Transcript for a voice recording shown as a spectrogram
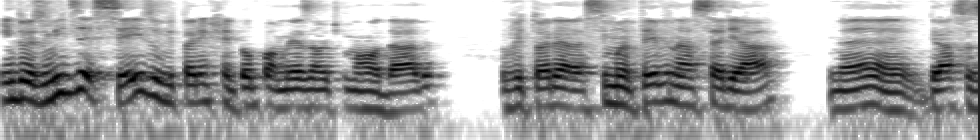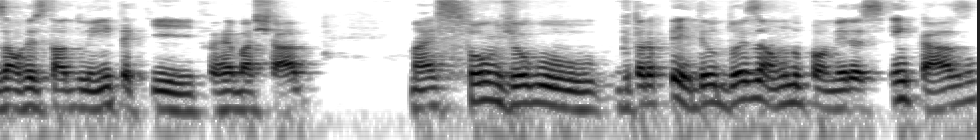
Em 2016, o Vitória enfrentou o Palmeiras na última rodada. O Vitória se manteve na Série A, né, graças ao resultado do Inter, que foi rebaixado. Mas foi um jogo. O Vitória perdeu 2 a 1 do Palmeiras em casa,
